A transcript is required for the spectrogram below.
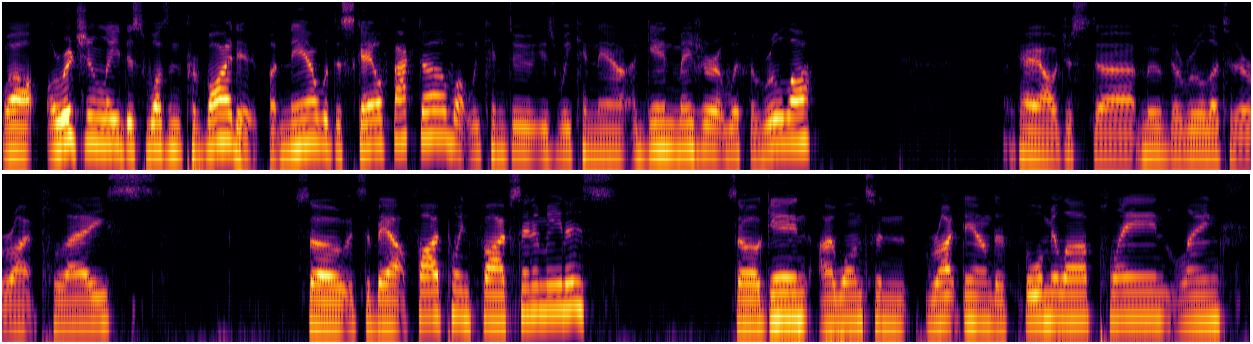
Well, originally this wasn't provided, but now with the scale factor, what we can do is we can now again measure it with the ruler. Okay, I'll just uh, move the ruler to the right place. So it's about 5.5 centimeters. So again, I want to write down the formula, plan length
